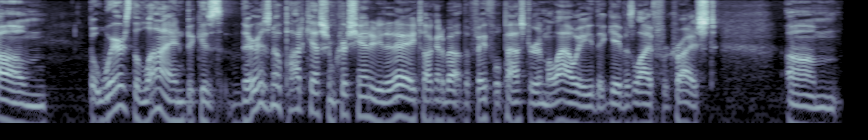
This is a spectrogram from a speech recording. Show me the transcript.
Um but where's the line? Because there is no podcast from christianity today talking about the faithful pastor in malawi that gave his life for christ um,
